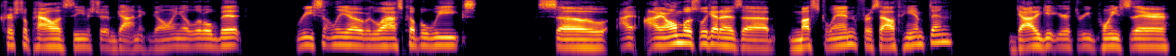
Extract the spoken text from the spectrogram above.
Crystal Palace seems to have gotten it going a little bit recently over the last couple weeks. So I, I almost look at it as a must win for Southampton. Got to get your three points there.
